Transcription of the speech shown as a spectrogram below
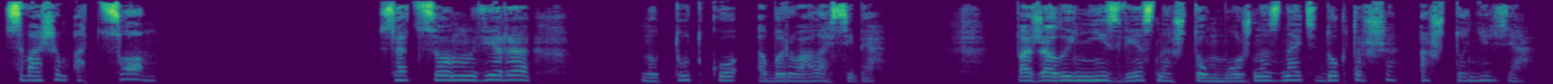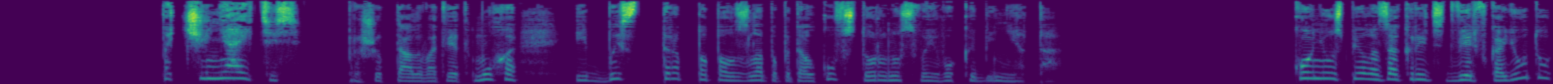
с вашим отцом». «С отцом Вера...» Но тут Ко оборвала себя. Пожалуй, неизвестно, что можно знать докторша, а что нельзя. «Подчиняйтесь!» — прошептала в ответ муха и быстро поползла по потолку в сторону своего кабинета. Коня успела закрыть дверь в каюту,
